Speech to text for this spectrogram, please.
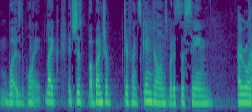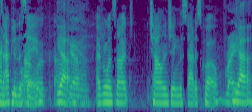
what is the point? Like it's just a bunch of different skin tones, but it's the same. Everyone's kind of acting the same. Outlook, uh, Yeah. yeah, Everyone's not challenging the status quo. right. Yeah,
